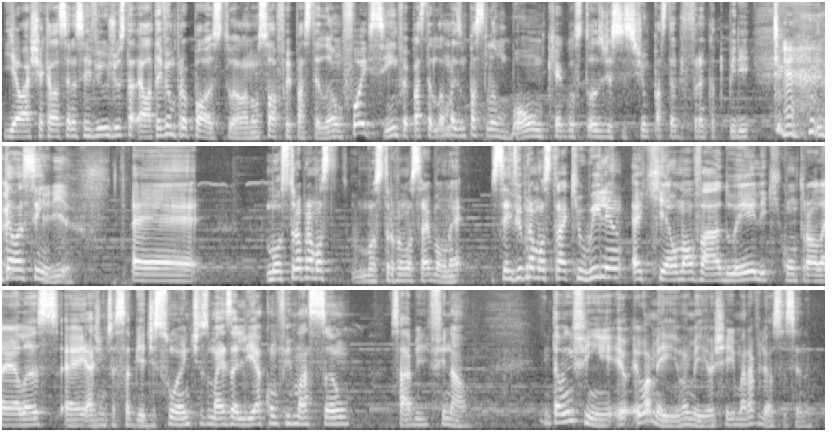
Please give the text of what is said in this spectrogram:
E eu acho que aquela cena serviu justa. Ela teve um propósito. Ela não só foi pastelão, foi sim, foi pastelão, mas um pastelão bom, que é gostoso de assistir, um pastel de franca tupiri. Então, assim. É, mostrou para mostrou para mostrar é bom, né? Serviu pra mostrar que o William é que é o malvado, ele que controla elas. É, a gente já sabia disso antes, mas ali é a confirmação, sabe, final. Então, enfim, eu, eu amei, eu amei, eu achei maravilhosa essa cena.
